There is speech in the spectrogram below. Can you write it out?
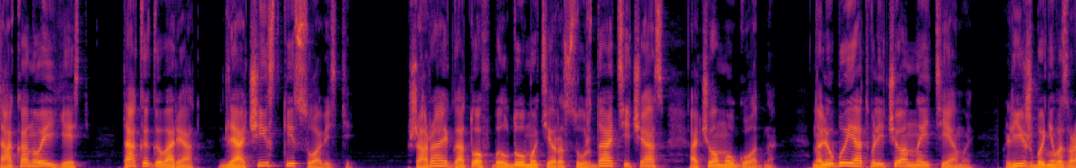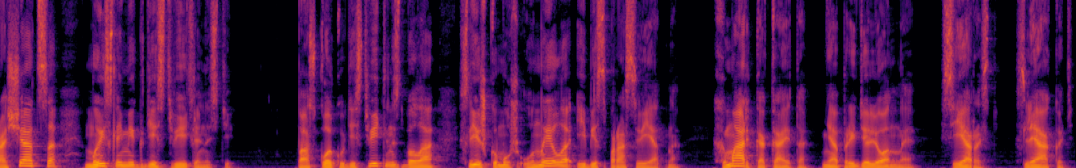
Так оно и есть. Так и говорят. Для очистки совести. Шарай готов был думать и рассуждать сейчас о чем угодно, на любые отвлеченные темы, лишь бы не возвращаться мыслями к действительности. Поскольку действительность была слишком уж уныла и беспросветна. Хмарь какая-то неопределенная, серость, слякоть,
